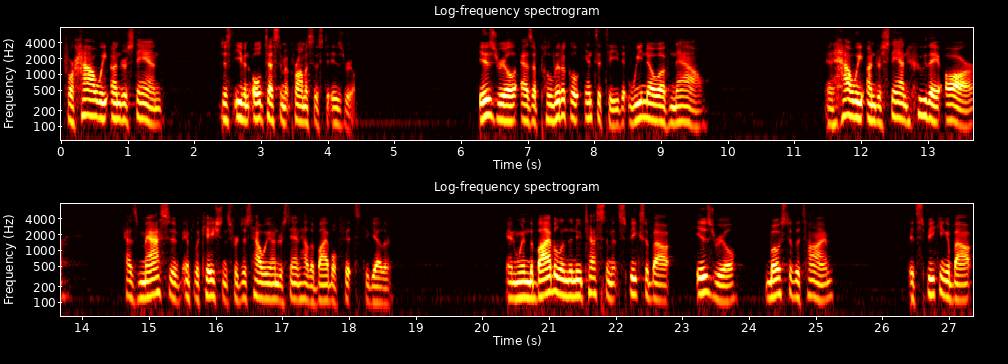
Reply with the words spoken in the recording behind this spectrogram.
for how we understand just even Old Testament promises to Israel. Israel as a political entity that we know of now and how we understand who they are has massive implications for just how we understand how the Bible fits together. And when the Bible in the New Testament speaks about Israel, most of the time, it's speaking about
